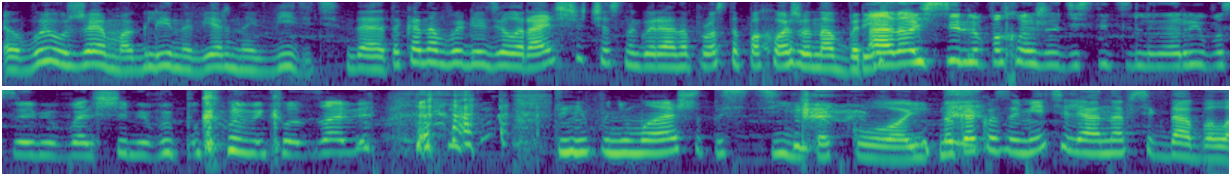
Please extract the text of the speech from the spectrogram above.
вы уже могли, наверное, видеть. Да, так она выглядела раньше, честно говоря, она просто похожа на Бриз. Она очень сильно похожа действительно на рыбу своими большими выпуклыми глазами. Ты не понимаешь, это стиль такой. Но, как вы заметили, она всегда была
